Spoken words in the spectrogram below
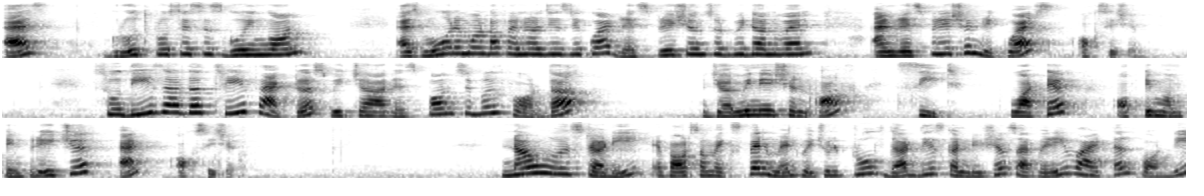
as growth process is going on. As more amount of energy is required respiration should be done well and respiration requires oxygen. So these are the three factors which are responsible for the germination of seed water optimum temperature and oxygen now we will study about some experiment which will prove that these conditions are very vital for the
